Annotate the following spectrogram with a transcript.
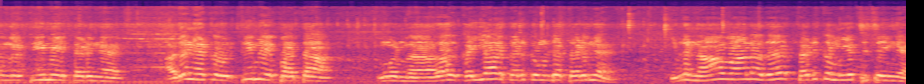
உங்கள் தீமையை தடுங்க. அதே நேரத்தில் ஒரு தீமையை பார்த்தா உங்கள் அதாவது கையால் தடுக்க முடிஞ்சால் தடுங்க. இல்லை நாவால் அதை தடுக்க முயற்சி செய்யுங்க.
